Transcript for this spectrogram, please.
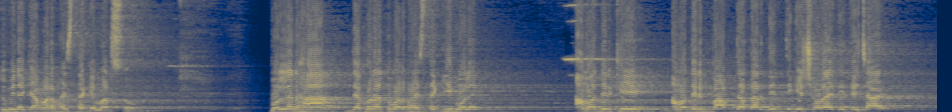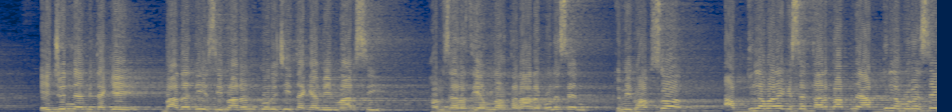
তুমি নাকি আমার ভাইস্তাকে মারছো? বললেন হ্যাঁ দেখো না তোমার ভাইস্তা কি বলে। আমাদেরকে, আমাদের বাপ দাদার দিক থেকে সরাই দিতে চায়। এই জন্য আমি তাকে বাধা দিয়েছি, বারণ করেছি, তাকে আমি মারছি। হামজা রাজি আল্লাহ তালা বলেছেন, তুমি ভাবছ আবদুল্লাহ মারা গেছে, তার বাপ না আবদুল্লাহ মরেছে,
